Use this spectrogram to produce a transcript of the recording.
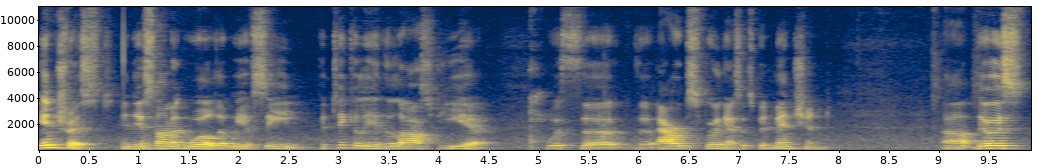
interest in the Islamic world that we have seen, particularly in the last year with uh, the Arab Spring, as it's been mentioned, uh, there is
